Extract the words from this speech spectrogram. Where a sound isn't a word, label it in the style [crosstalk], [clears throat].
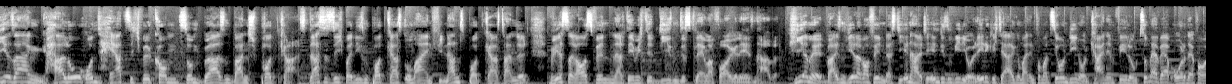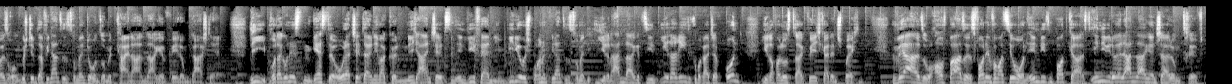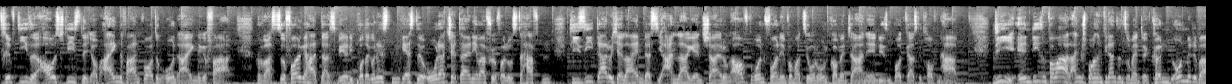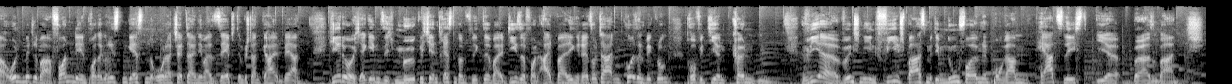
Wir sagen Hallo und herzlich willkommen zum Börsenbunch Podcast. Dass es sich bei diesem Podcast um einen Finanzpodcast handelt, wirst du herausfinden, nachdem ich dir diesen Disclaimer vorgelesen habe. Hiermit weisen wir darauf hin, dass die Inhalte in diesem Video lediglich der allgemeinen Information dienen und keine Empfehlung zum Erwerb oder der Veräußerung bestimmter Finanzinstrumente und somit keine Anlageempfehlung darstellen. Die Protagonisten, Gäste oder Chat-Teilnehmer können nicht einschätzen, inwiefern die im Video besprochenen Finanzinstrumente ihren Anlagezielen, ihrer Risikobereitschaft und ihrer Verlusttragfähigkeit entsprechen. Wer also auf Basis von Informationen in diesem Podcast individuelle Anlageentscheidungen trifft, trifft diese ausschließlich auf eigene Verantwortung und eigene Gefahr. Was zur Folge hat, dass weder die Protagonisten, Gäste oder Chat-Teilnehmer für Verluste haften, die sie dadurch erleiden, dass die Anlageentscheidung aufgrund von Informationen und Kommentaren in diesem Podcast getroffen haben. Die in diesem Format angesprochenen Finanzinstrumente können unmittelbar und mittelbar von den Protagonisten, Gästen oder Chat-Teilnehmern selbst im Bestand gehalten werden. Hierdurch ergeben sich mögliche Interessenkonflikte, weil diese von altweiligen Resultaten Kursentwicklung profitieren könnten. Wir wünschen Ihnen viel Spaß mit dem nun folgenden Programm. Herzlichst, Ihr Börsenbunch.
